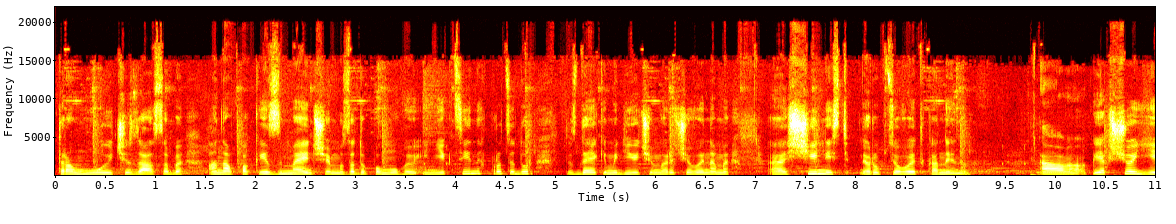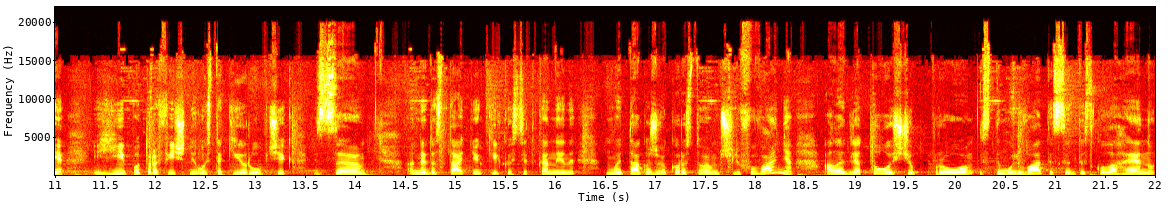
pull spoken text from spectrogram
травмуючі засоби, а навпаки, зменшуємо за допомогою ін'єкційних процедур з деякими діючими речовинами щільність рубцьової тканини. Якщо є гіпотрофічний ось такий рубчик з недостатньою кількості тканини, ми також використовуємо шліфування, але для того, щоб простимулювати синтез колагену,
